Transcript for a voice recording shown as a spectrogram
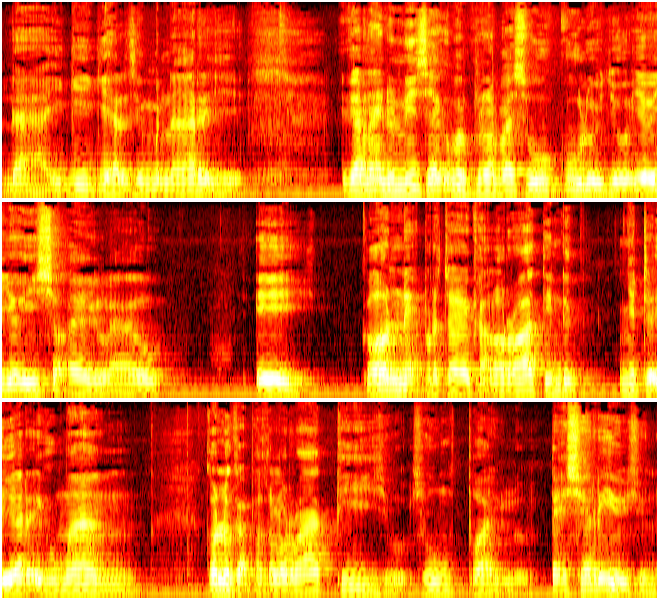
Nah, iki iki hal sing menarik. Karena Indonesia itu beberapa suku loh, yo yo yo iso ae lah. Eh, kon nek percaya gak loro ati ndek nyedeki arek iku mang. Lo gak bakal loro ati, yo. sumpah lho. Tek serius yo.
